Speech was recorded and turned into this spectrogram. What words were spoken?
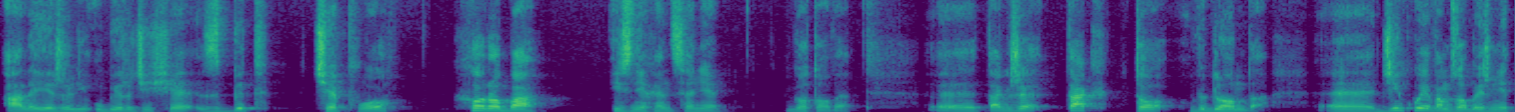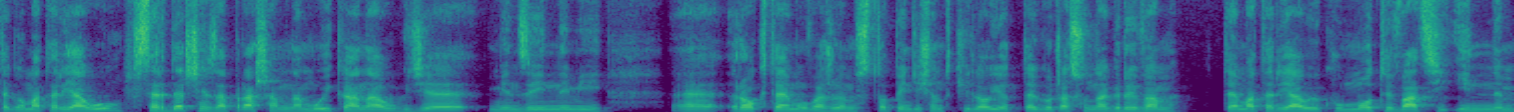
Ale jeżeli ubierzecie się zbyt ciepło, choroba i zniechęcenie gotowe. E, Także tak to wygląda. E, Dziękuję Wam za obejrzenie tego materiału. Serdecznie zapraszam na mój kanał, gdzie między innymi e, rok temu ważyłem 150 kg i od tego czasu nagrywam te materiały ku motywacji innym.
